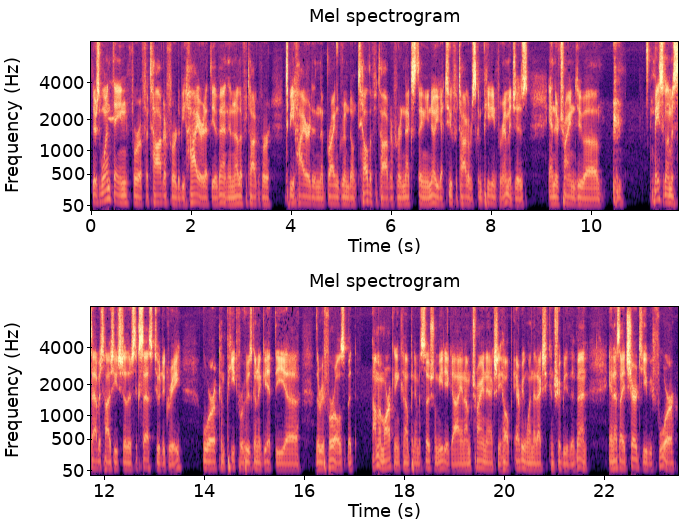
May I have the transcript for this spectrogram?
there's one thing for a photographer to be hired at the event and another photographer to be hired and the bride and groom don't tell the photographer and next thing you know you got two photographers competing for images and they're trying to uh, basically almost sabotage each other's success to a degree or compete for who's going to get the uh, the referrals but I'm a marketing company. I'm a social media guy, and I'm trying to actually help everyone that actually contributed to the event. And as I had shared to you before,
